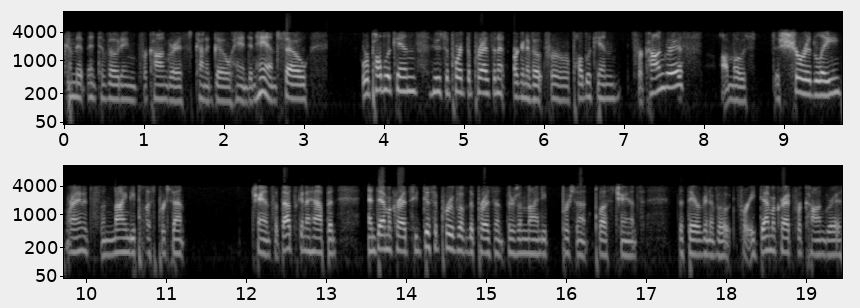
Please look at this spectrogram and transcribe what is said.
commitment to voting for Congress kind of go hand in hand. So Republicans who support the president are going to vote for a Republican for Congress almost assuredly, right? It's a 90 plus percent chance that that's going to happen. And Democrats who disapprove of the president, there's a 90% plus chance that they're going to vote for a Democrat for Congress.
